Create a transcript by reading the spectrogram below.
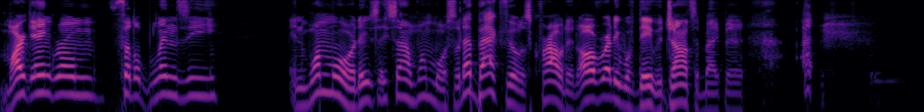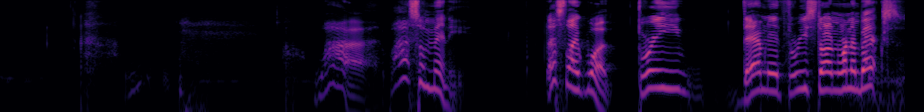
Mark Ingram, Phillip Lindsay, and one more. They they signed one more, so that backfield is crowded already with David Johnson back there. I, why? Why so many? That's like what three damn near three starting running backs.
